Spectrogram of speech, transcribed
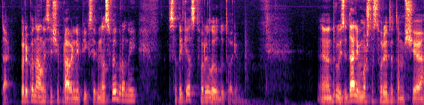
Так, переконалися, що правильний піксель у нас вибраний все таке створили аудиторію. Е, друзі, далі ви можете створити там ще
